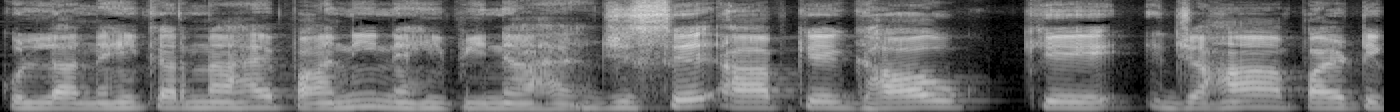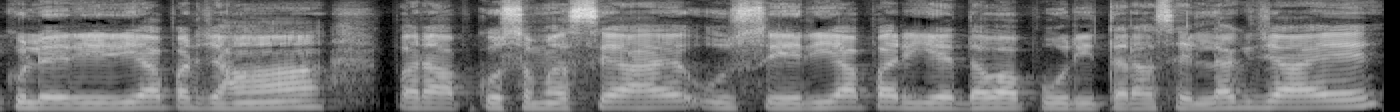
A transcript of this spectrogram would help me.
कुल्ला नहीं करना है, पानी नहीं पीना है। जिससे आपके घाव के जहाँ पर्टिकुलर एरिया पर, जहाँ पर आपको समस्या है, उस एरिया पर यह दवा पूरी तरह से लग जाए,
